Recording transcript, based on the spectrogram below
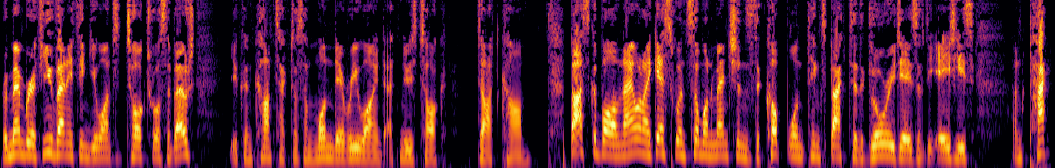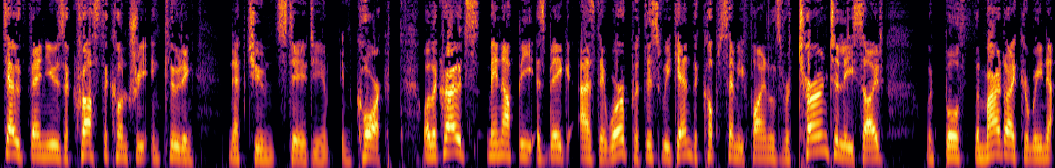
Remember, if you've anything you want to talk to us about, you can contact us on Monday Rewind at newstalk.com. Basketball now, and I guess when someone mentions the Cup, one thinks back to the glory days of the 80s and packed out venues across the country, including Neptune Stadium in Cork. Well, the crowds may not be as big as they were, but this weekend the Cup semi-finals return to Leeside with both the Mardyke Arena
